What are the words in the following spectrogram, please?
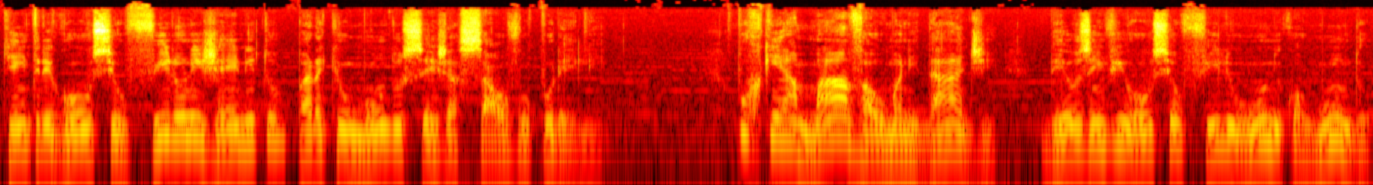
que entregou o seu Filho unigênito para que o mundo seja salvo por ele. Porque amava a humanidade, Deus enviou seu Filho único ao mundo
